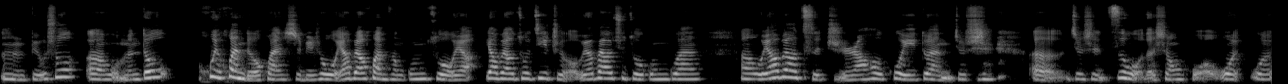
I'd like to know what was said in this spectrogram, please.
嗯，比如说，呃，我们都会患得患失，比如说我要不要换份工作，我要要不要做记者，我要不要去做公关，呃，我要不要辞职，然后过一段就是 呃就是自我的生活，我我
